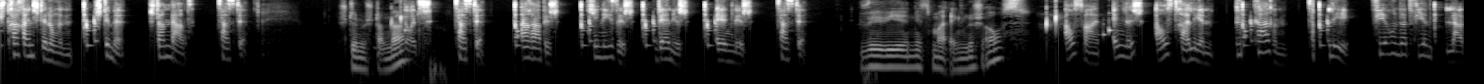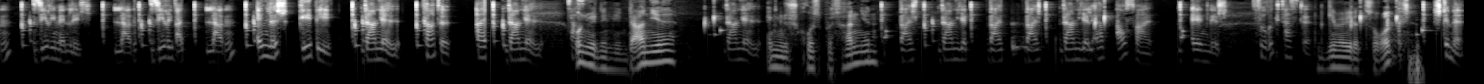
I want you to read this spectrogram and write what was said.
Spracheinstellungen. Stimme. Standard. Taste. Stimme Standard. Deutsch. Taste. Arabisch. Chinesisch. Dänisch. Englisch. Taste. Wir wählen jetzt mal Englisch aus. Auswahl. Englisch. Australien. Karen. Le. 404. Laden. Siri männlich. Laden. Siri. Laden. Englisch. GB. Daniel. Karte. Daniel. Taste. Und wir nehmen den Daniel. Daniel. Englisch Großbritannien. Beisp Daniel. Beisp Daniel. Auswahl. Englisch. Zurücktaste. Dann gehen wir wieder zurück. Stimme.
